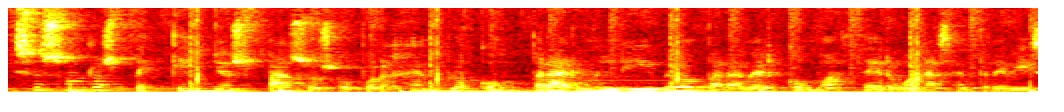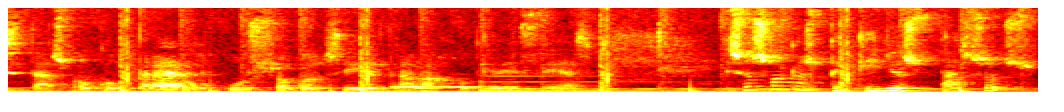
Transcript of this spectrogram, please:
Esos son los pequeños pasos, o por ejemplo, comprar un libro para ver cómo hacer buenas entrevistas, o comprar el curso, conseguir el trabajo que deseas. Esos son los pequeños pasos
